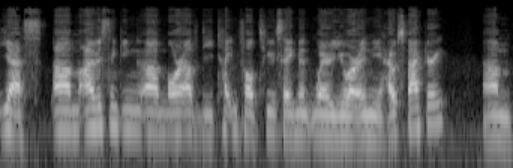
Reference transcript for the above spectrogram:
yes. Um, I was thinking uh, more of the Titanfall 2 segment where you are in the house factory. Um,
